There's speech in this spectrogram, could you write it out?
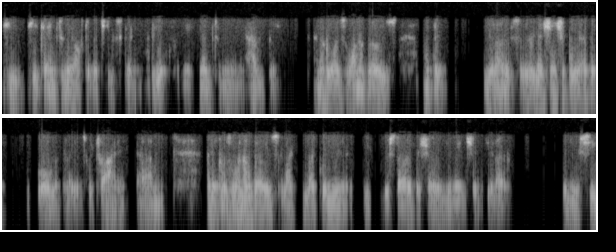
He he came to me after the Chiefs game. He looked for me, came to me, and he hugged me. And it was one of those that you know, it's a relationship we have with all the players we try. Um, and it was one of those like like when you you started the show, you mentioned, you know, when you see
